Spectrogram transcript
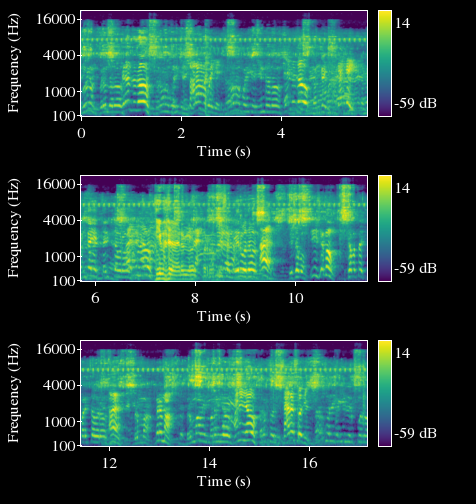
முருகன் பிறந்ததோ? பிறந்ததோ? சரவண பொய்கை. சரவண பொய்கை ஈன்றதோ ஏந்ததோ? கங்கை. கங்கை. கங்கையை தரித்தவரோ? அறிவினோ. ஈசன் ஏறுவதோ? ஆ, ரிஷபம் ஈசபம் ரிஷபத்தை படைத்தவரோ ஆ, பிரம்மா. பிரம்மா. இந்த பிரம்மாவின் மனைவியோ மணியோ சரஸ்வதி. சரஸ்வதி. கையில் இருப்பதோ?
